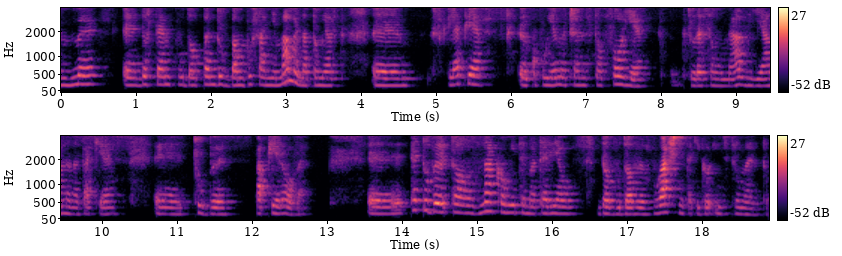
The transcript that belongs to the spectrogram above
My e, dostępu do pędów bambusa nie mamy, natomiast e, w sklepie e, kupujemy często folie, które są nawijane na takie tuby papierowe. Te tuby to znakomity materiał do budowy właśnie takiego instrumentu.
